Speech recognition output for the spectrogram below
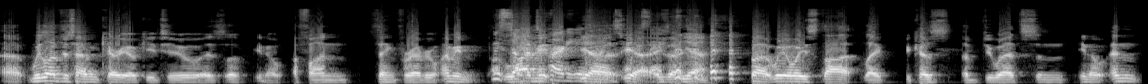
uh, we love just having karaoke too as a you know a fun thing for everyone. I mean, We still like to mu- party, Yeah, he's trying to yeah, exactly. Yeah. but we always thought like because of duets and you know and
